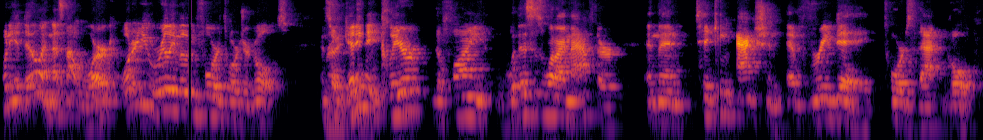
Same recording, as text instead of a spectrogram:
What are you doing? That's not work. What are you really moving forward towards your goals? And so Right. getting a clear, defined, well, this is what I'm after, and then taking action every day towards that goal.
